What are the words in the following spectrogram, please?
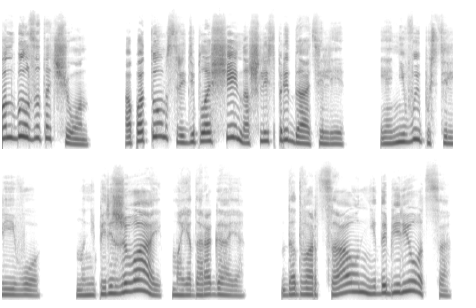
Он был заточен, а потом среди плащей нашлись предатели, и они выпустили его. Но не переживай, моя дорогая, до дворца он не доберется.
